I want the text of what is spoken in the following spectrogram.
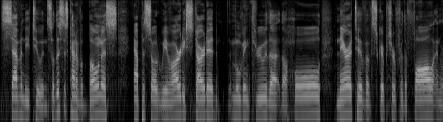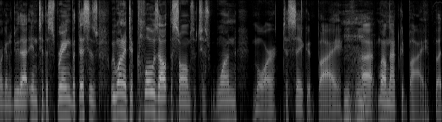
72. And so this is kind of a bonus episode. We have already started moving through the, the whole narrative of Scripture for the fall, and we're going to do that into the spring. But this is, we wanted to close out the Psalms with just one more to say goodbye. Mm-hmm. Uh, well, not goodbye, but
